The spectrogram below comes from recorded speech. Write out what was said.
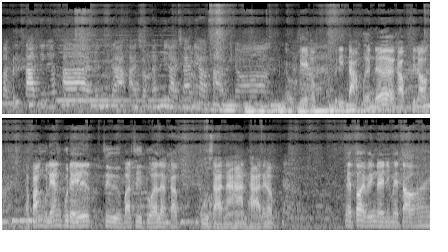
ฝากติดตามด้วยนะคะนันทิดาค่ะช่องนันทิดาชาแนลค่ะพี่น้องโอเคครับไปติดตามเพื่อนเด้อครับพี่น้องแต่ฟังมือแรงผู้ใดซื้อบัตรซื้อตั๋วแหละครับผู้สารนาหารทานะครับค่ะแม่ต้อยเป็นไงนี่แม่ต้อย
